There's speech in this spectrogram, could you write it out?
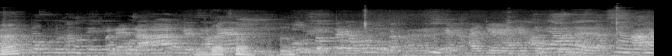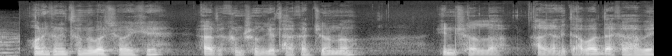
হ্যাঁ? ব্যথা? অনেক অনেক ধন্যবাদ সবাইকে এতক্ষণ সঙ্গে থাকার জন্য। ইনশাল্লাহ আগামীতে আবার দেখা হবে।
